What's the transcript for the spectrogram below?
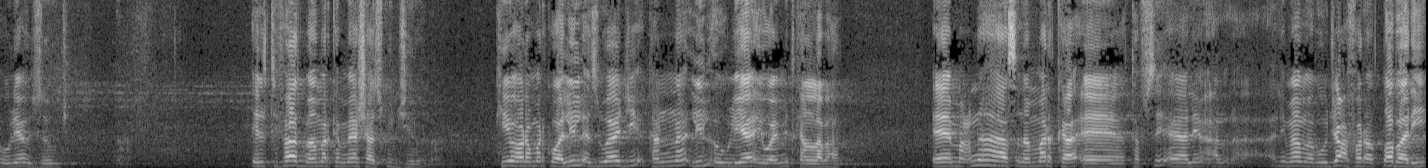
awliyaa zawja iltifaat baa marka meeshaas ku jiro kii hore marka waa lil aswaaji kanna lil wliyaai waay midkan labaad. Macnahaasna marka alimaam abu jacfar aلطabri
